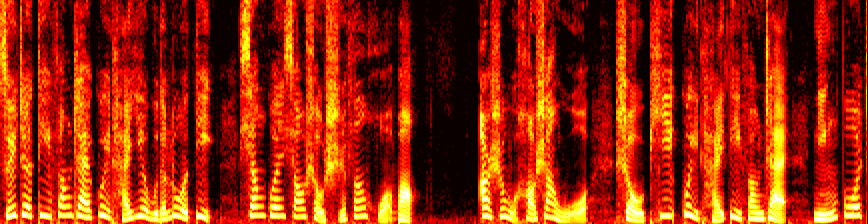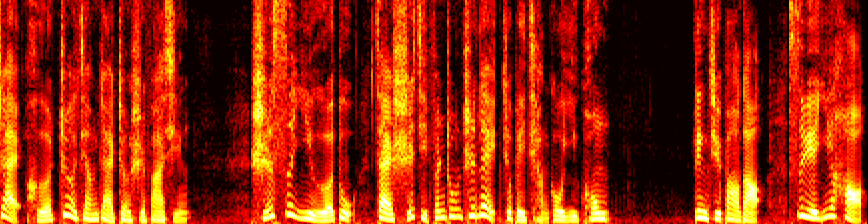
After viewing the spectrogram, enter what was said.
随着地方债柜台业务的落地，相关销售十分火爆。二十五号上午，首批柜台地方债宁波债和浙江债正式发行，十四亿额度在十几分钟之内就被抢购一空。另据报道，四月一号，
